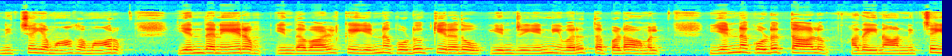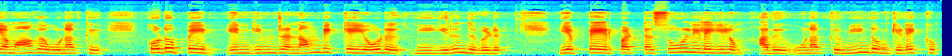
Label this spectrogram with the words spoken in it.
நிச்சயமாக மாறும். எந்த நேரம் இந்த வாழ்க்கை என்ன கொடுக்கிறதோ என்று எண்ணி வருத்தப்படாமல் என்ன கொடுத்தாலும் அதை நான் நிச்சயமாக உனக்கு கொடுப்பேன் என்கின்ற நம்பிக்கையோடு நீ இருந்துவிடு. எப்பேற்பட்ட சூழ்நிலையிலும் அது உனக்கு மீண்டும் கிடைக்கும்.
